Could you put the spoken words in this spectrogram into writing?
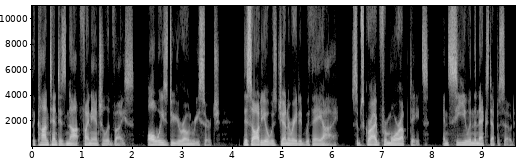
The content is not financial advice. Always do your own research. This audio was generated with AI. Subscribe for more updates, and see you in the next episode.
